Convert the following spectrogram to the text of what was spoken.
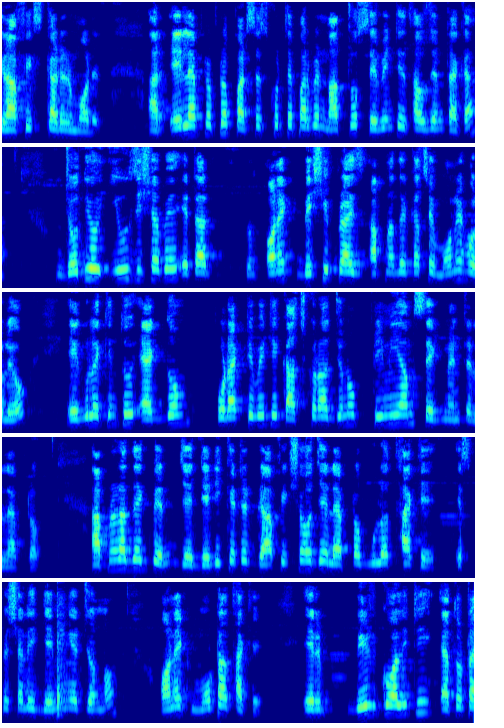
গ্রাফিক্স কার্ডের মডেল আর এই ল্যাপটপটা পারচেস করতে পারবেন মাত্র সেভেন্টি থাউজেন্ড টাকা। যদিও ইউজ হিসাবে এটার অনেক বেশি প্রাইস আপনাদের কাছে মনে হলেও এগুলো কিন্তু একদম প্রোডাক্টিভিটি কাজ করার জন্য প্রিমিয়াম সেগমেন্টের ল্যাপটপ আপনারা দেখবেন যে ডেডিকেটেড গ্রাফিক্স সহ যে ল্যাপটপগুলো থাকে স্পেশালি গেমিং এর জন্য, অনেক মোটা থাকে। এর বিল্ড কোয়ালিটি এতটা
